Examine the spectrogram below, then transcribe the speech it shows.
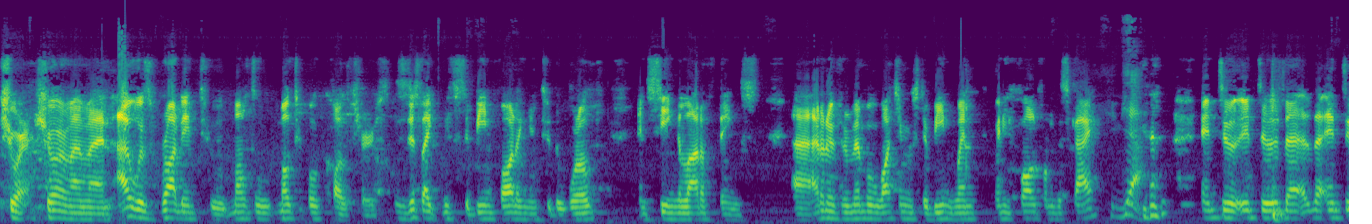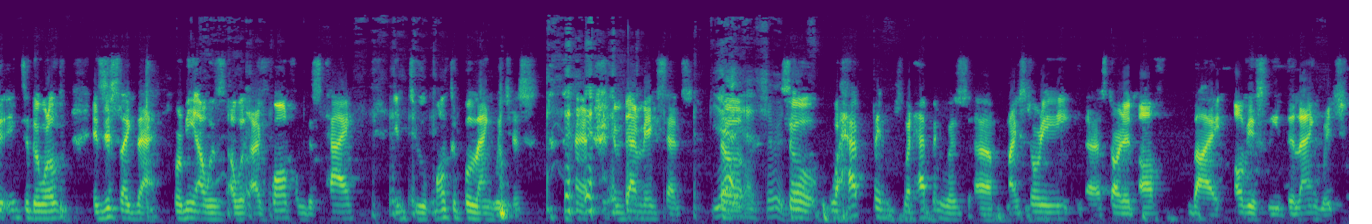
Sure, sure, my man. I was brought into multiple multiple cultures. It's just like Mr. Bean falling into the world and seeing a lot of things. Uh, I don't know if you remember watching Mr. Bean when when he fall from the sky. Yeah. into into the, the, into into the world. It's just like that. For me, I was I, was, I fall from the sky into multiple languages. if that makes sense. Yeah, so, yeah, sure. So what happened? What happened was uh, my story uh, started off by obviously the language.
